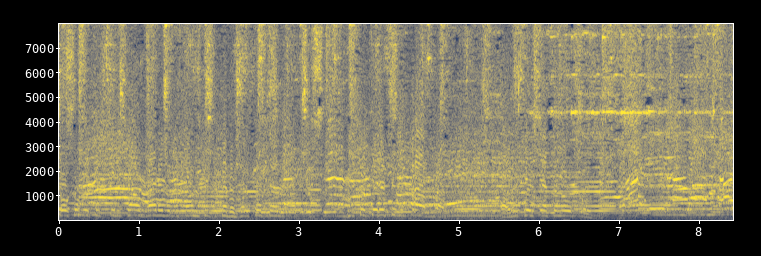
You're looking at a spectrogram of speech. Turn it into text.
Толкова ти си лишал варево, да помниш, да бърката, да бърката да си го. yourself an open.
